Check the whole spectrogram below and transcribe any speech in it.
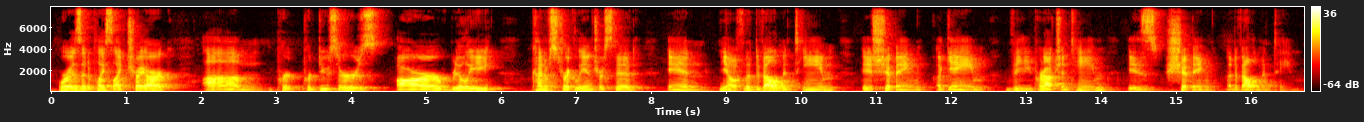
Whereas at a place like Treyarch, um, pr- producers are really kind of strictly interested in, you know, if the development team is shipping a game, the production team is shipping a development team.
